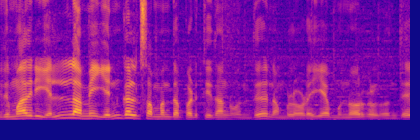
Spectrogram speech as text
இது மாதிரி எல்லாமே எண்கள் சம்பந்தப்படுத்தி தான் வந்து நம்மளுடைய முன்னோர்கள் வந்து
